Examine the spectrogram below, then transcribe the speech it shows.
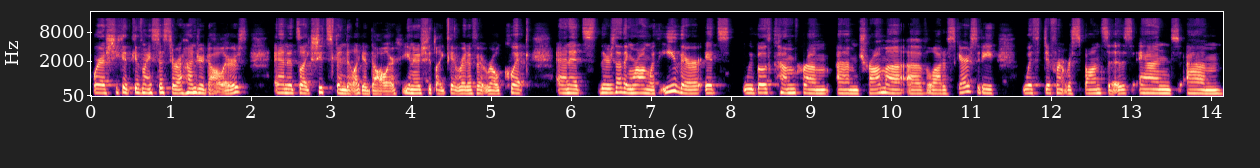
Whereas she could give my sister a hundred dollars and it's like she'd spend it like a dollar. You know, she'd like get rid of it real quick. And it's there's nothing wrong with either. It's we both come from um, trauma of a lot of scarcity with different responses. And um,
